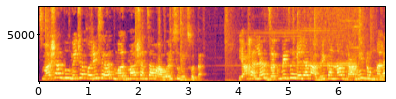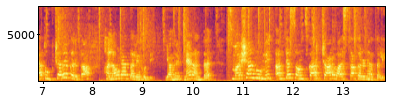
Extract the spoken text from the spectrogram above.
स्मशानभूमीच्या परिसरात मधमाशांचा वावर सुरूच होता. या हल्ल्यात जखमी झालेल्या नागरिकांना ग्रामीण रुग्णालयात उपचाराकरता हलवण्यात आले होते. या घटनेनंतर स्मशानभूमीत अंत्यसंस्कार चार वाजता करण्यात आले.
